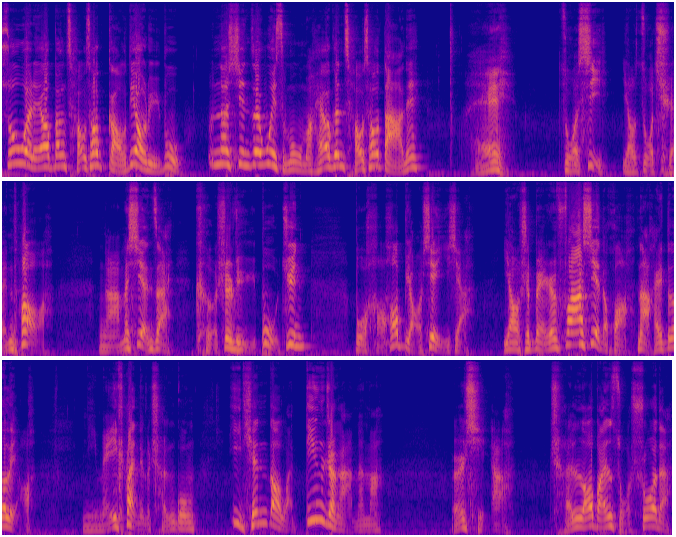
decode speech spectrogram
说为了要帮曹操搞掉吕布，那现在为什么我们还要跟曹操打呢？哎，做戏要做全套啊！俺们现在可是吕布军，不好好表现一下，要是被人发现的话，那还得了？你没看那个陈宫一天到晚盯着俺们吗？而且啊，陈老板所说的，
